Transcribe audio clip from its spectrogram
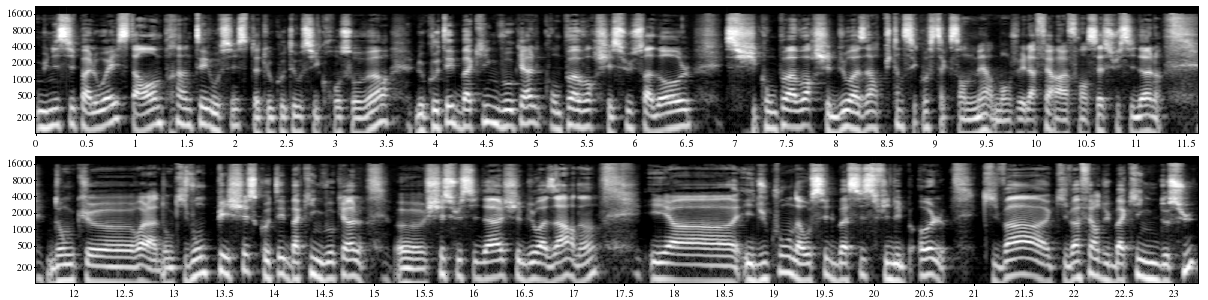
Municipal Waste a emprunté aussi, c'est peut-être le côté aussi crossover, le côté backing vocal qu'on peut avoir chez Suicidal, qu'on peut avoir chez Biohazard. Putain, c'est quoi cet accent de merde? Bon, je vais la faire à la française Suicidal. Donc euh, voilà, donc ils vont pêcher ce côté backing vocal euh, chez Suicidal, chez Biohazard. Hein. Et, et du coup, on a aussi le bassiste Philippe Hall qui va, qui va faire du backing dessus.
